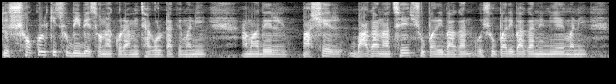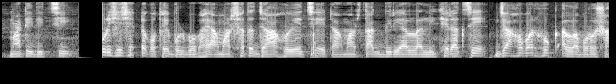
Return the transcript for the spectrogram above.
তো সকল কিছু বিবেচনা করে আমি ছাগলটাকে মানে আমাদের পাশের বাগান আছে, সুপারি বাগান। ওই সুপারি বাগানে নিয়ে মানে মাটি দিচ্ছি। পরিশেষে একটা কথাই বলব ভাই, আমার সাথে যা হয়েছে এটা আমার তাকদিরে আল্লাহ লিখে রাখছে। যা হবার হোক আল্লাহ ভরসা।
